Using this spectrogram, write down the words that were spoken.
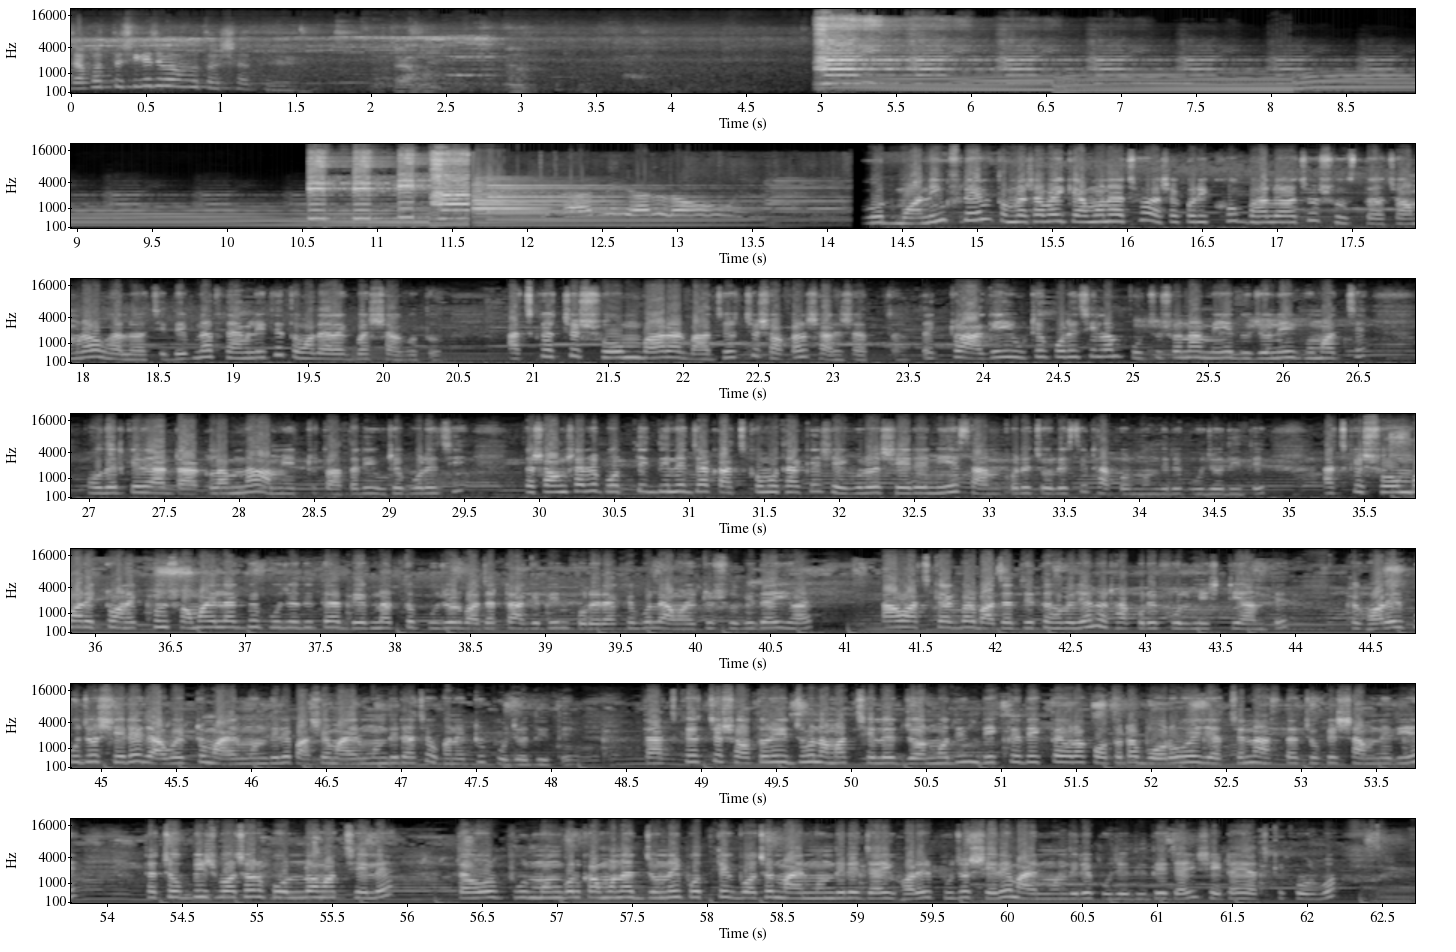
মজা করতে শিখেছি বাবু তোর সাথে? গুড মর্নিং ফ্রেন্ড তোমরা সবাই কেমন আছো? আশা করি খুব ভালো আছো সুস্থ আছো আমরাও ভালো আছি। দেবনাথ ফ্যামিলিতে তোমাদের আরেকবার স্বাগত। আজকে হচ্ছে সোমবার আর বাজে হচ্ছে সকাল সাড়ে সাতটা। তা একটু আগেই উঠে পড়েছিলাম পুচু সোনা মেয়ে দুজনেই ঘুমাচ্ছে। ওদেরকে আর ডাকলাম না, আমি একটু তাড়াতাড়ি উঠে পড়েছি। তা সংসারে প্রত্যেক দিনের যা কাজকর্ম থাকে সেগুলো সেরে নিয়ে স্নান করে চলে ঠাকুর মন্দিরে পুজো দিতে। আজকে সোমবার একটু অনেকক্ষণ সময় লাগবে পুজো দিতে, আর দেবনাথ তো পুজোর বাজারটা আগের দিন করে রাখে বলে আমার একটু সুবিধাই হয়। তাও আজকে একবার বাজার যেতে হবে জানো ঠাকুরের ফুল মিষ্টি আনতে। ঘরের পুজো সেরে যাব একটু মায়ের মন্দিরে, পাশে মায়ের মন্দির আছে, ওখানে একটু পুজো দিতে। তা আজকে হচ্ছে সতেরোই জুন, আমার ছেলের জন্মদিন। দেখতে দেখতে ওরা কতটা বড় হয়ে যাচ্ছে না আস্তে চোখের সামনে দিয়ে। তা চব্বিশ বছর পড়ল আমার ছেলে। তা ওর মঙ্গল কামনার জন্যই প্রত্যেক বছর মায়ের মন্দিরে যাই, ঘরের পুজো সেরে মায়ের মন্দিরে পুজো দিতে যাই, সেটাই আজকে করব।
